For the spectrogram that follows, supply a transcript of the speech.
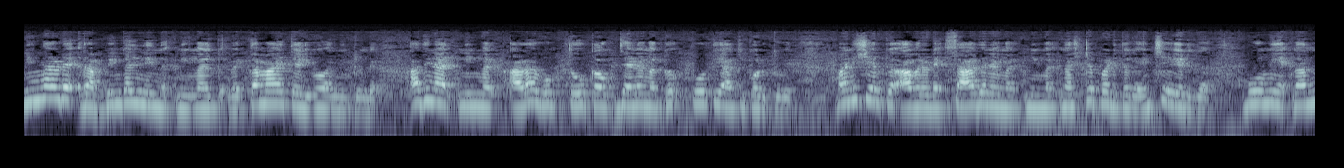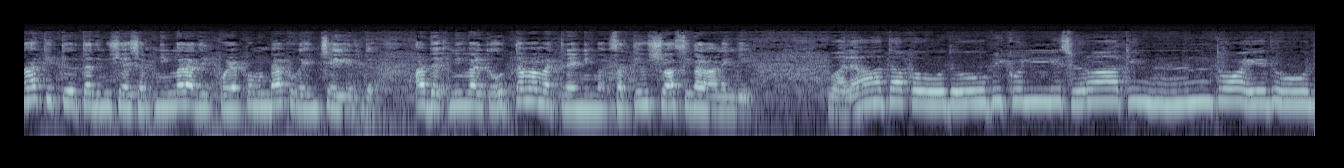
നിങ്ങളുടെ റബ്ബിങ്കൽ നിന്ന് നിങ്ങൾക്ക് വ്യക്തമായ തെളിവ് വന്നിട്ടുണ്ട്. അതിനാൽ നിങ്ങൾ അളവും തൂക്കവും ജനങ്ങൾക്ക് പൂർത്തിയാക്കി കൊടുക്കുവിൻ. മനുഷ്യർക്ക് അവരുടെ സാധനങ്ങൾ നിങ്ങൾ നഷ്ടപ്പെടുത്തുകയും ചെയ്യരുത്. ഭൂമിയെ നന്നാക്കി തീർത്തതിനു ശേഷം നിങ്ങൾ അതിൽ കുഴപ്പമുണ്ടാക്കുകയും ചെയ്യരുത്. അത് നിങ്ങൾക്ക് ഉത്തമമത്രേ നിങ്ങൾ സത്യവിശ്വാസികളാണെങ്കിൽ. ولا تقودوا بكل صراط تعيدون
